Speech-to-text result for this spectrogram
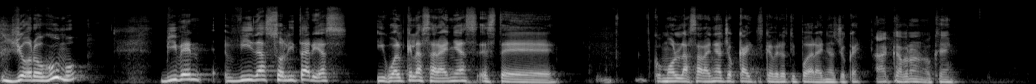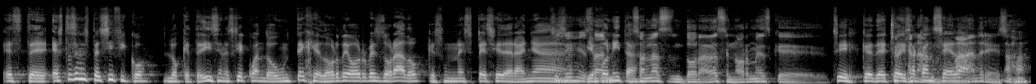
Yorogumo viven vidas solitarias, igual que las arañas, este, como las arañas yokai, que habría tipo de arañas yokai. Ah, cabrón, ok. Este, estas en específico, lo que te dicen es que cuando un tejedor de orbes dorado, que es una especie de araña Sí, sí, bien están- bonita. Son las doradas enormes que. Sí, que de hecho ahí sacan a seda. madres, Ajá.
